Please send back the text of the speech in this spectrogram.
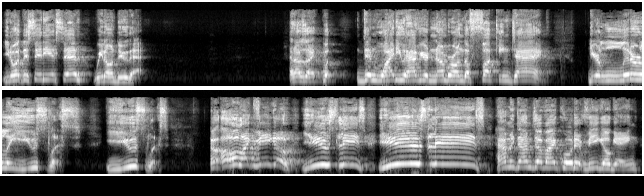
You know what this idiot said? We don't do that. And I was like, well, then why do you have your number on the fucking tag? You're literally useless. Useless. Uh, oh, like Viggo, useless, useless. How many times have I quoted Viggo gang?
